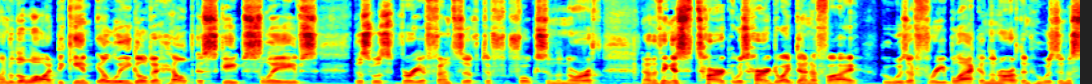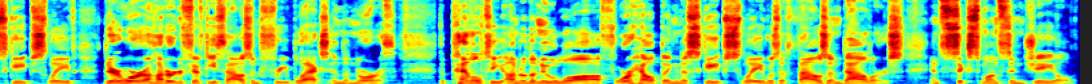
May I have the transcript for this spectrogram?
Under the law, it became illegal to help escaped slaves. This was very offensive to f- folks in the North. Now, the thing is, it was hard to identify who was a free black in the North and who was an escaped slave. There were 150,000 free blacks in the North. The penalty under the new law for helping an escaped slave was $1,000 and six months in jail.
